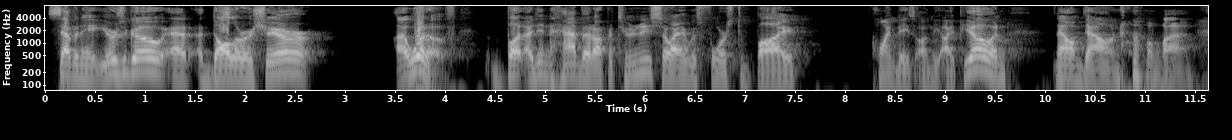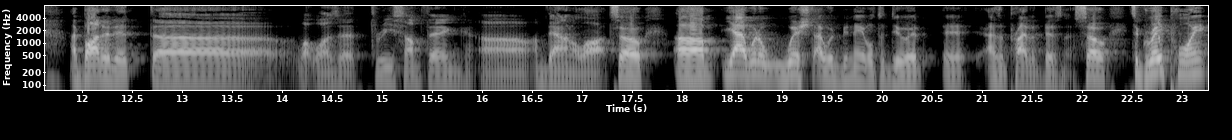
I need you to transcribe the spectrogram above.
seven, eight years ago at a dollar a share, I would have. But I didn't have that opportunity, so I was forced to buy Coinbase on the IPO, and now I'm down. oh man, I bought it at uh, what was it, three something. Uh, I'm down a lot. So um, yeah, I would have wished I would have been able to do it uh, as a private business. So it's a great point.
